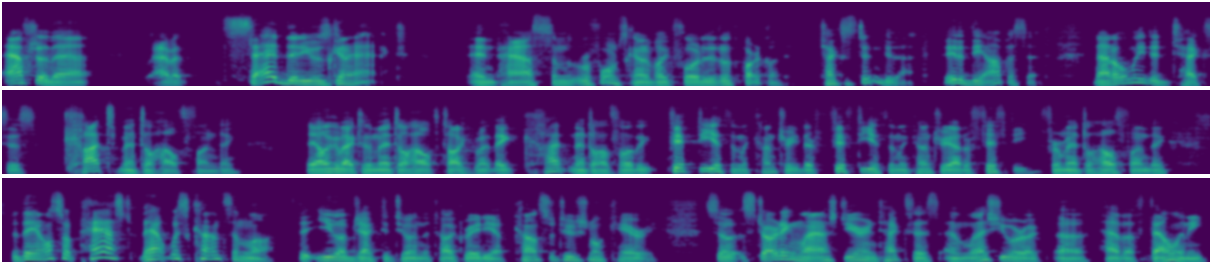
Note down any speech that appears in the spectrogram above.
After that, Abbott said that he was going to act and pass some reforms, kind of like Florida did with Parkland. Texas didn't do that. They did the opposite. Not only did Texas cut mental health funding, they all go back to the mental health talking about. They cut mental health funding, 50th in the country. They're 50th in the country out of 50 for mental health funding. But they also passed that Wisconsin law that you objected to on the talk radio, constitutional carry. So starting last year in Texas, unless you are a, uh, have a felony,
